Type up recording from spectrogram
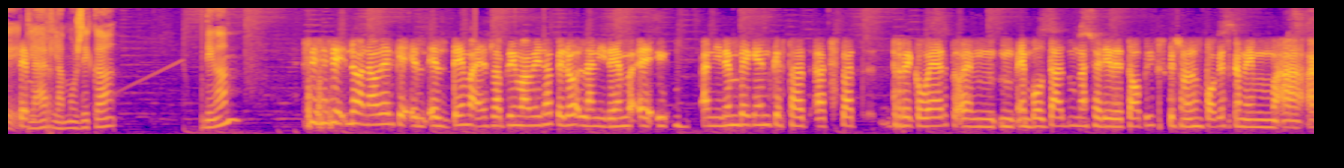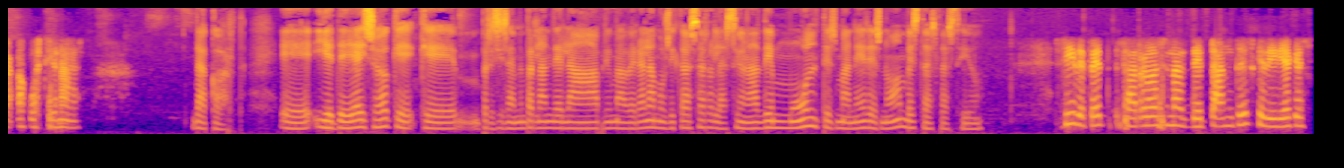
eh, clar, la música... Digue'm? Sí, sí, sí, no, anava a dir que el, el tema és la primavera, però l'anirem eh, anirem veient que està, ha estat recobert, en, envoltat d'una sèrie de tòpics que són un poc els que anem a, a, a qüestionar. D'acord. Eh, I et deia això, que, que precisament parlant de la primavera, la música s'ha relacionat de moltes maneres no?, amb aquesta estació. Sí, de fet, s'ha relacionat de tantes que diria que és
